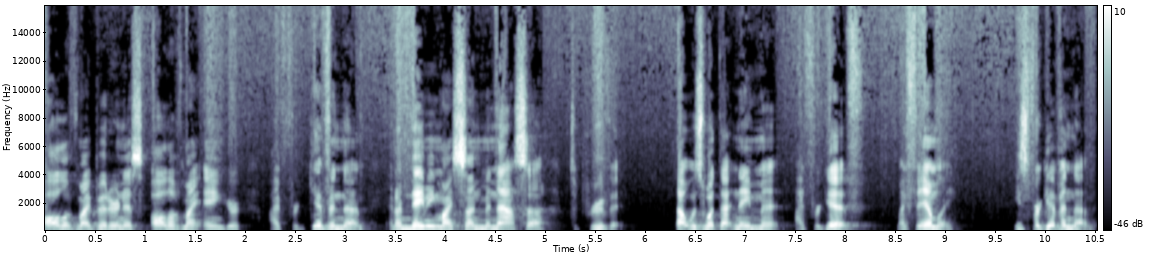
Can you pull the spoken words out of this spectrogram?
All of my bitterness, all of my anger, I've forgiven them. And I'm naming my son Manasseh to prove it. That was what that name meant. I forgive my family. He's forgiven them.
